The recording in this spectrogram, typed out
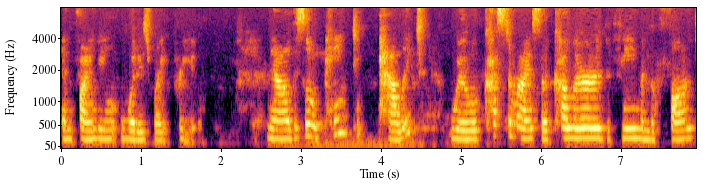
and finding what is right for you. Now, this little paint palette will customize the color, the theme, and the font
